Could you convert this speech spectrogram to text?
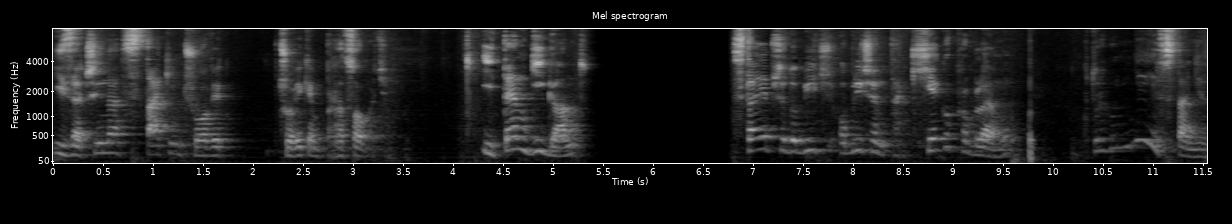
i zaczyna z takim człowiek, człowiekiem pracować. I ten gigant staje przed obliczem takiego problemu, którego nie jest w stanie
